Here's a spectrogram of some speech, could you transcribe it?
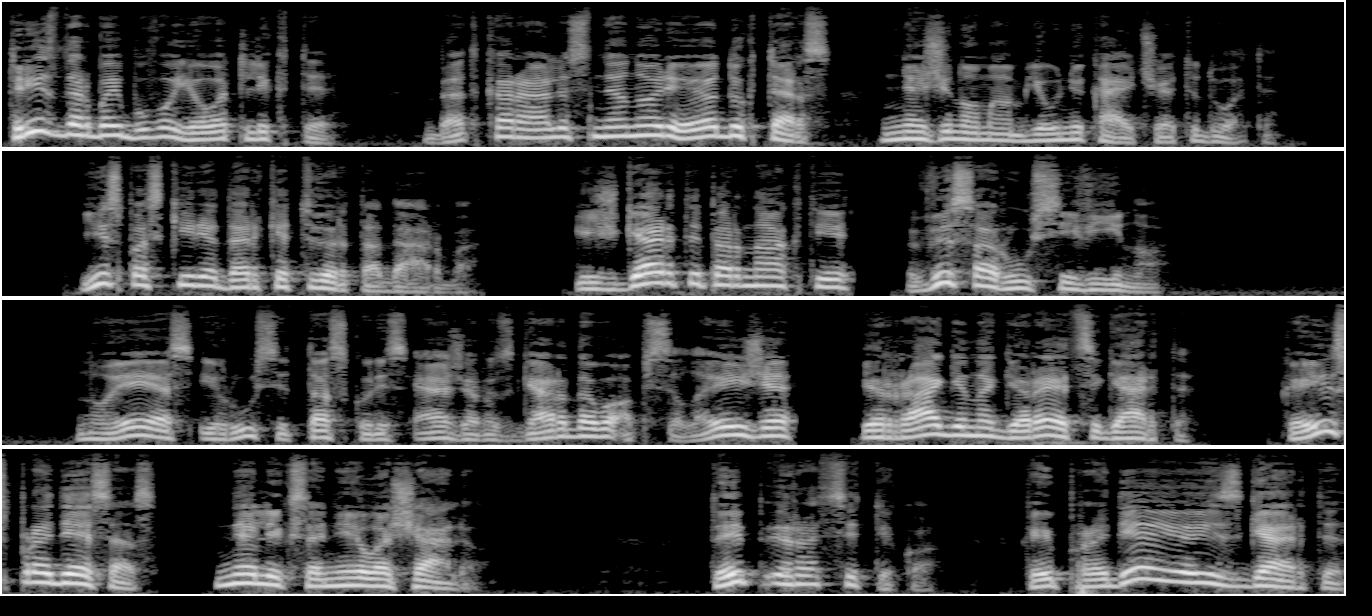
Trys darbai buvo jau atlikti, bet karalius nenorėjo dukters, nežinomam jaunikaičiui atiduoti. Jis paskyrė dar ketvirtą darbą – išgerti per naktį visą rūsį vyno. Nuėjęs į rūsį tas, kuris ežerus gerdavo, apsilaižė ir ragina gerai atsigerti. Kai jis pradėsęs, neliks nei lašelio. Taip ir atsitiko. Kai pradėjo jis gerti,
